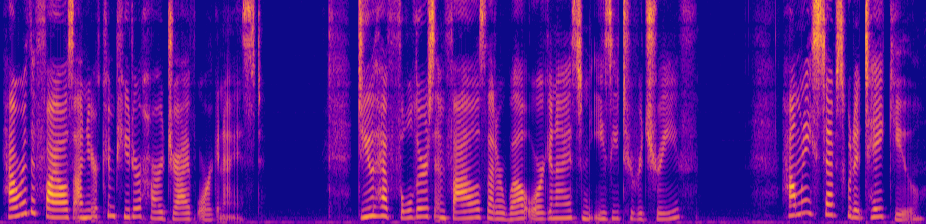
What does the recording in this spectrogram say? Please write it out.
How are the files on your computer hard drive organized? Do you have folders and files that are well organized and easy to retrieve? How many steps would it take you,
